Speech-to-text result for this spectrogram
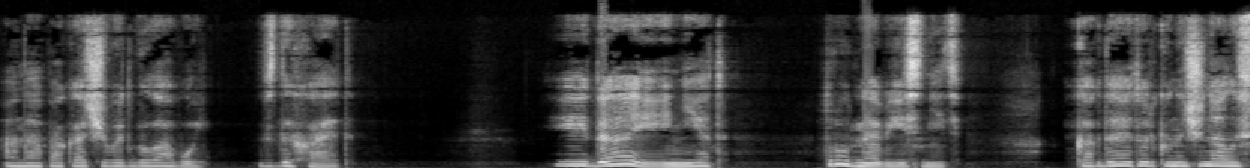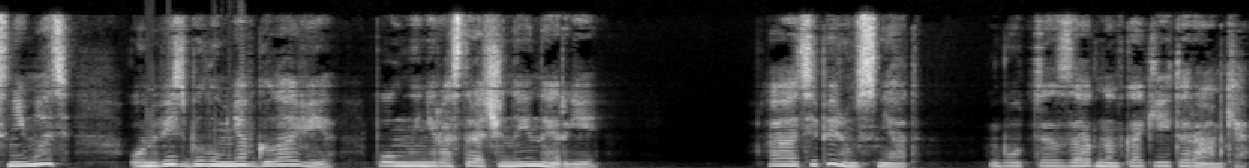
Она покачивает головой, вздыхает. И да, и нет. Трудно объяснить. Когда я только начинала снимать, он весь был у меня в голове, полный нерастраченной энергии а теперь он снят, будто загнан в какие-то рамки.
